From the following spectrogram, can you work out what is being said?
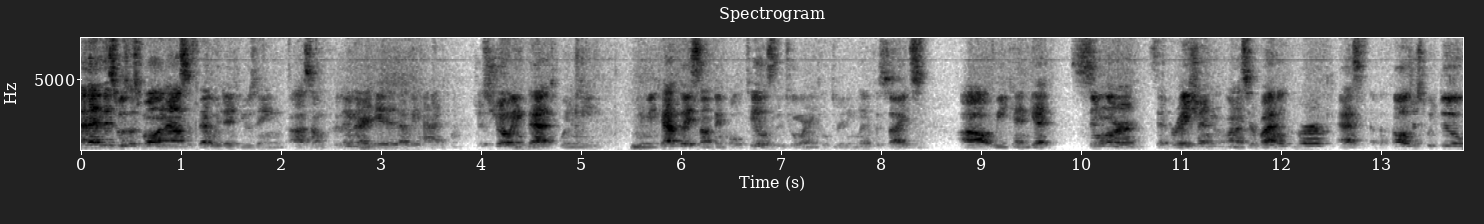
And then this was a small analysis that we did using uh, some preliminary data that we had, just showing that when we when we calculate something called TILs, the tumor infiltrating lymphocytes, uh, we can get similar separation on a survival curve as a pathologist would do,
